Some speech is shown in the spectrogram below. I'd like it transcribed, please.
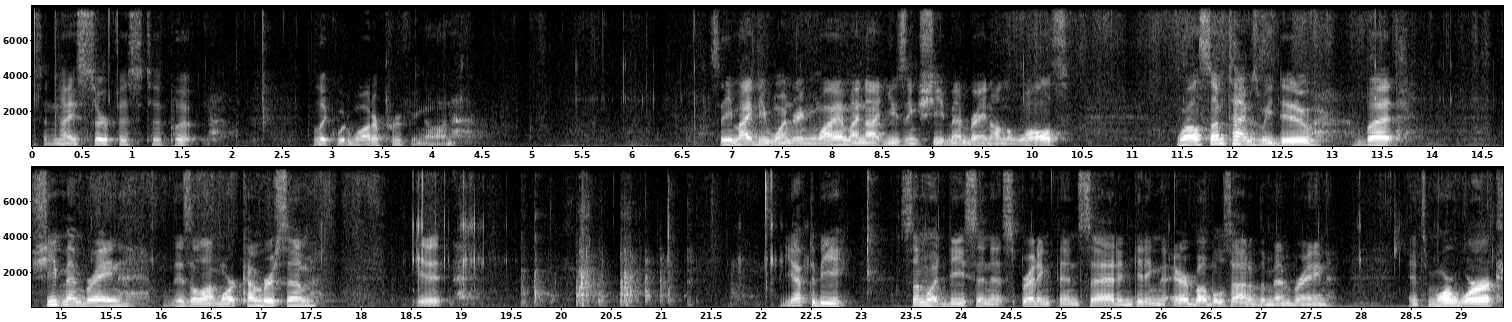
is a nice surface to put liquid waterproofing on. So you might be wondering, why am I not using sheet membrane on the walls? Well, sometimes we do, but sheet membrane is a lot more cumbersome. It, you have to be somewhat decent at spreading thinset and getting the air bubbles out of the membrane. It's more work.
